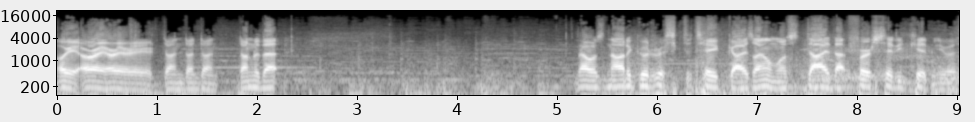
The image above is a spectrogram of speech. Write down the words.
Okay, alright, alright, alright. Done, done, done. Done with that. That was not a good risk to take, guys. I almost died that first hit he hit me with.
